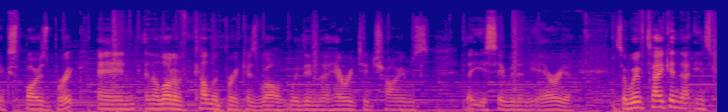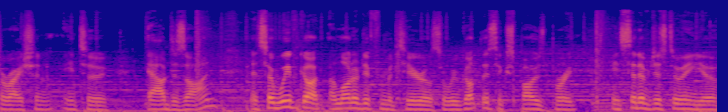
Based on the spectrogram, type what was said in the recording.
exposed brick and, and a lot of coloured brick as well within the heritage homes that you see within the area. So we've taken that inspiration into our design. And so we've got a lot of different materials. So we've got this exposed brick. Instead of just doing your,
